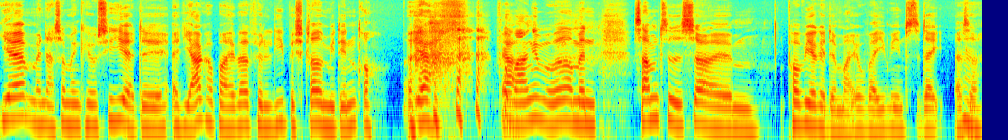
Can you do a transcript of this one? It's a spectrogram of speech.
Ja, men altså, man kan jo sige, at, øh, at Jacob har i hvert fald lige beskrevet mit indre. Ja. på ja. mange måder, men samtidig så øhm, påvirker det mig jo hver eneste dag. Altså,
